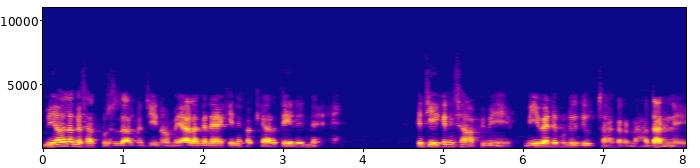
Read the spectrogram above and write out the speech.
මෙයා ළඟ සත්පුරුෂ ධර්ම තියෙනවා මෙයා ළඟ නැහැ කියන එකක් යාට තේරෙන්නේ නැහැ. ඉතින් ඒක නිසා අපි මේ මේ වැඩමුළුවේදී උත්සාහ කරන්න හදන්නේ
